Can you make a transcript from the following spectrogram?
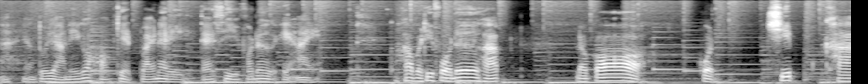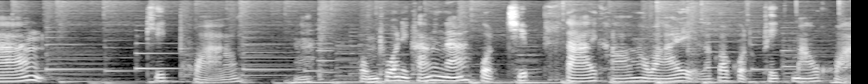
นะอย่างตัวอย่างนี้ก็ขอเก็บไว้ใน Drive C Folder AI ก็เข้าไปที่โฟลเดอร์ครับ แล้วก็กดชิปค้าง คลิก ขวานะผมทวนอีกครั้งหนึ่งนะ กดชิปซ้ายค้างเอาไว้ แล้วก็กดคลิกเมาส์ขวา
